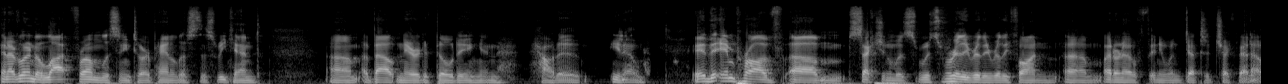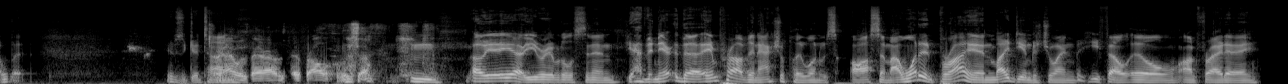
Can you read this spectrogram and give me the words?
and I've learned a lot from listening to our panelists this weekend um, about narrative building and how to, you know, eh, the improv um, section was was really really really fun. Um, I don't know if anyone got to check that out, but it was a good time. Yeah, I was there. I was there for all of them. So. Oh yeah, yeah. You were able to listen in. Yeah, the the improv and actual play one was awesome. I wanted Brian, my DM, to join, but he fell ill on Friday.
